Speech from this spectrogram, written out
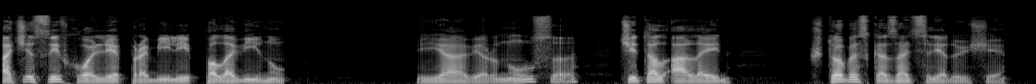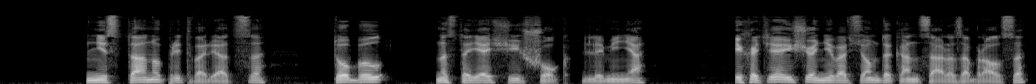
а часы в холле пробили половину. «Я вернулся», — читал Алейн, — «чтобы сказать следующее. Не стану притворяться, то был настоящий шок для меня» и хотя еще не во всем до конца разобрался,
